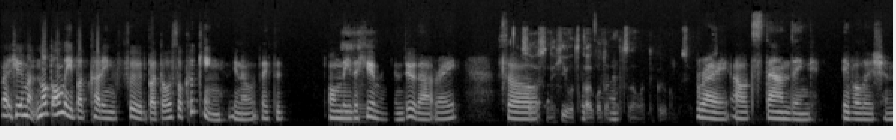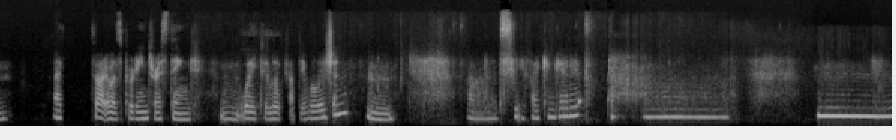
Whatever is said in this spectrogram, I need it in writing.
But human, not only but cutting food, but also cooking. You know, like the only the Mm. human can do that, right? そう So ですね。火を使うことにもつながってくるかもしれない。 Right, outstanding evolution. I thought it was pretty interesting mm, way to look at evolution. Mm. Uh, let's see if I can get it. Um, mm,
